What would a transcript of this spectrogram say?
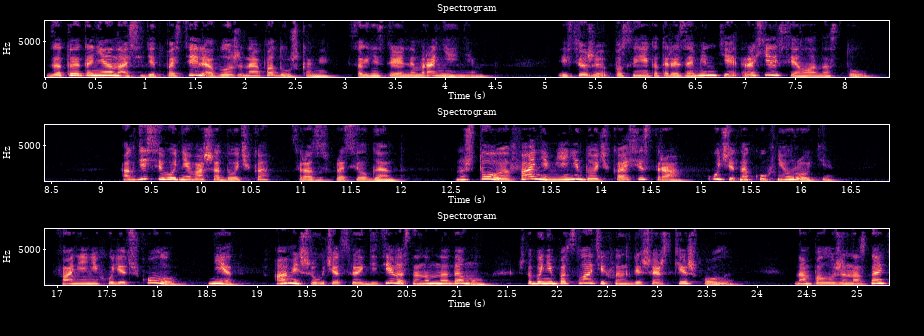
Зато это не она сидит в постели, обложенная подушками, с огнестрельным ранением. И все же, после некоторой заминки, Рахиль села на стул. «А где сегодня ваша дочка?» – сразу спросил Гант. «Ну что вы, Фанни мне не дочка, а сестра. Учит на кухне уроки. Фанни не ходит в школу? Нет. Амиши учат своих детей в основном на дому, чтобы не послать их в англишерские школы. Нам положено знать,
